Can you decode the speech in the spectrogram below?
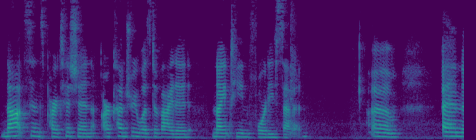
Not since partition, our country was divided 1947. Um, and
